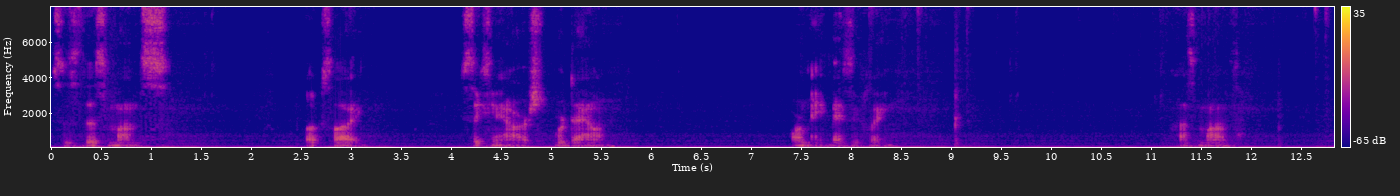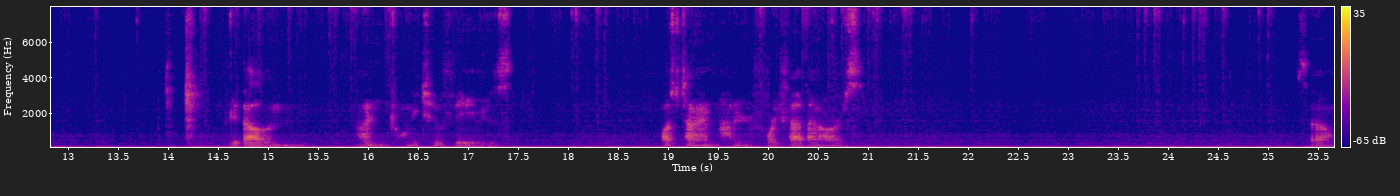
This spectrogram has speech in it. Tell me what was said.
this is this month's looks like 16 hours we're down. Or me basically. Last month. 3,122 views. Watch time 145 hours. So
